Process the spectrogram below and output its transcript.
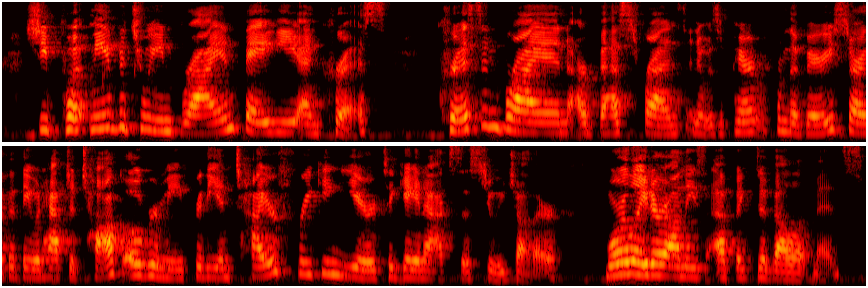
she put me between Brian Fahey and Chris. Chris and Brian are best friends, and it was apparent from the very start that they would have to talk over me for the entire freaking year to gain access to each other. More later on these epic developments.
